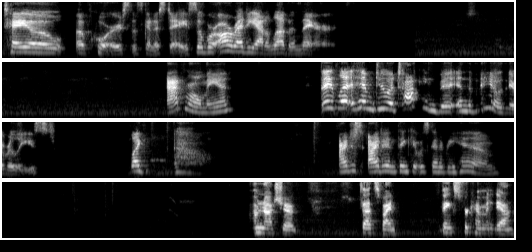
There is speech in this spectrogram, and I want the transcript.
Theo, of course, is going to stay. So we're already at 11 there. Admiral, man. They let him do a talking bit in the video they released. Like, I just I didn't think it was going to be him. I'm not sure. That's fine. Thanks for coming down.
